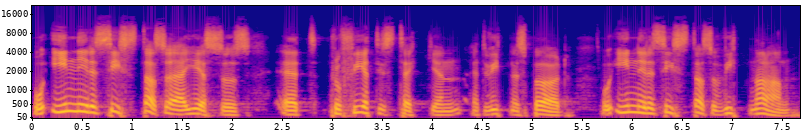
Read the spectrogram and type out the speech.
Och in i det sista så är Jesus ett profetiskt tecken, ett vittnesbörd. Och in i det sista så vittnar han.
